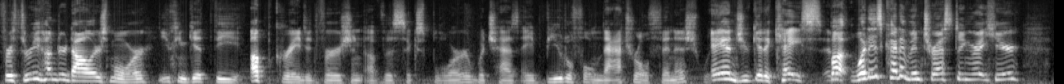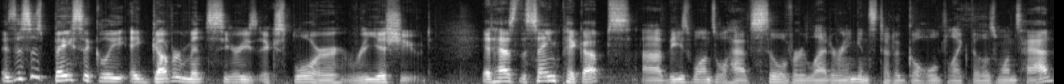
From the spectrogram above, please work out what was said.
for $300 more, you can get the upgraded version of this Explorer, which has a beautiful natural finish, and you get a case. But what is kind of interesting right here is this is basically a government series Explorer reissued. It has the same pickups. Uh, these ones will have silver lettering instead of gold like those ones had.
